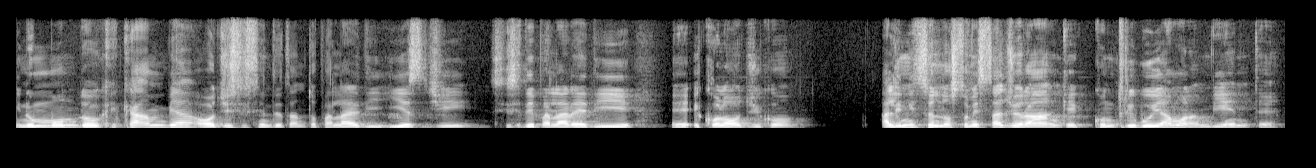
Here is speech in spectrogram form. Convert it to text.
In un mondo che cambia, oggi si sente tanto parlare di ESG, si sente parlare di eh, ecologico. All'inizio il nostro messaggio era anche contribuiamo all'ambiente.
